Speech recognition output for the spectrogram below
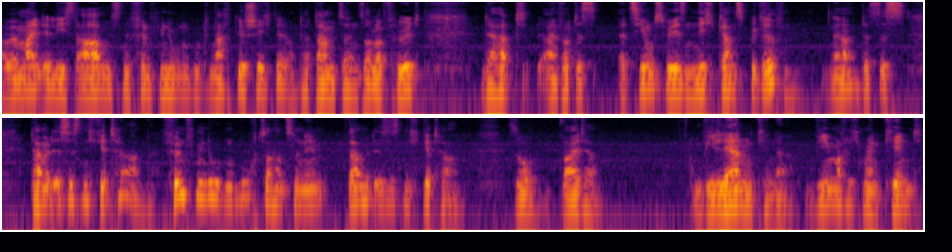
Aber wer meint, er liest abends eine 5 Minuten gute Nachtgeschichte und hat damit seinen Soll erfüllt, der hat einfach das Erziehungswesen nicht ganz begriffen. Ja, das ist, damit ist es nicht getan. Fünf Minuten Buch zur Hand zu nehmen, damit ist es nicht getan. So, weiter. Wie lernen Kinder? Wie mache ich mein Kind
